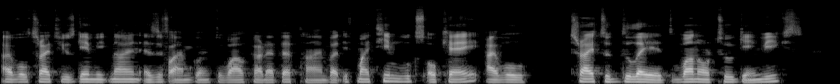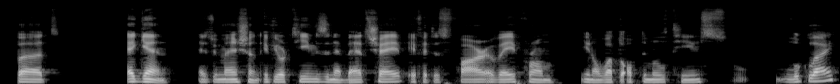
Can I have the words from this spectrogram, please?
I will try to use game week 9 as if I'm going to wildcard at that time. But if my team looks okay, I will try to delay it one or two game weeks. But again, as you mentioned, if your team is in a bad shape, if it is far away from, you know, what the optimal teams look like,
